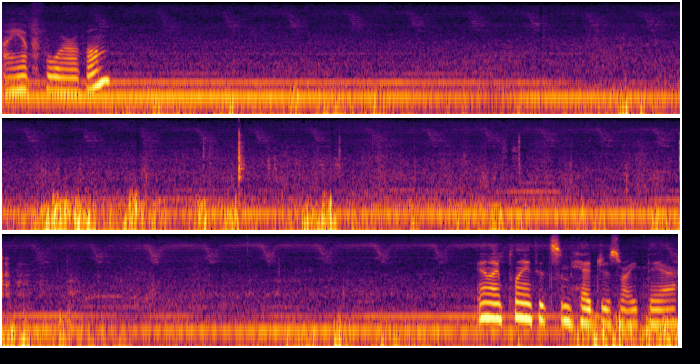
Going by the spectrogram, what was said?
I have four of them. And I planted some hedges right there.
